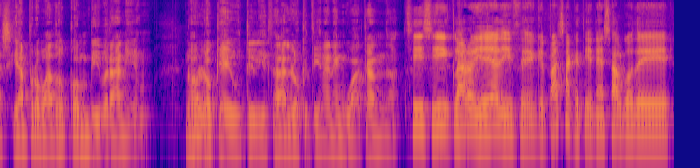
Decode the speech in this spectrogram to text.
si ha probado con vibranium, ¿no? Lo que utiliza, lo que tienen en Wakanda. Sí, sí, claro. Y ella dice, ¿qué pasa? ¿Que tienes algo de,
